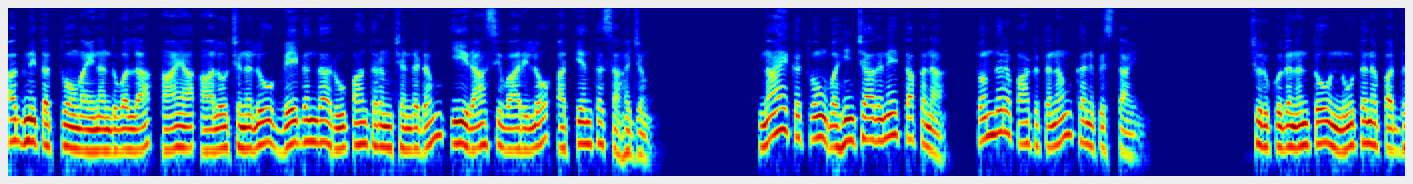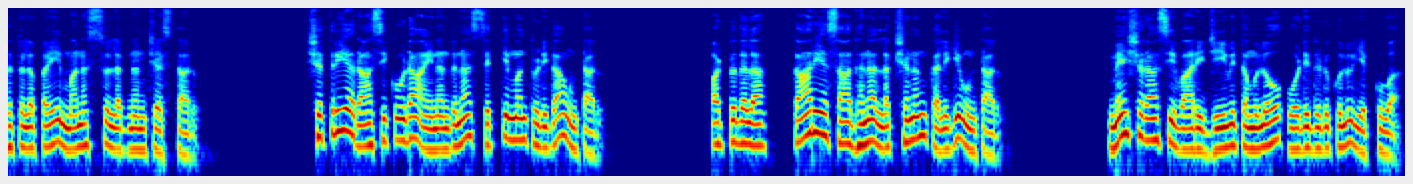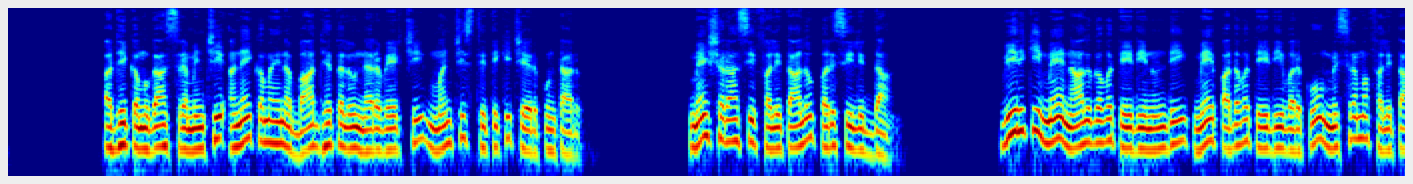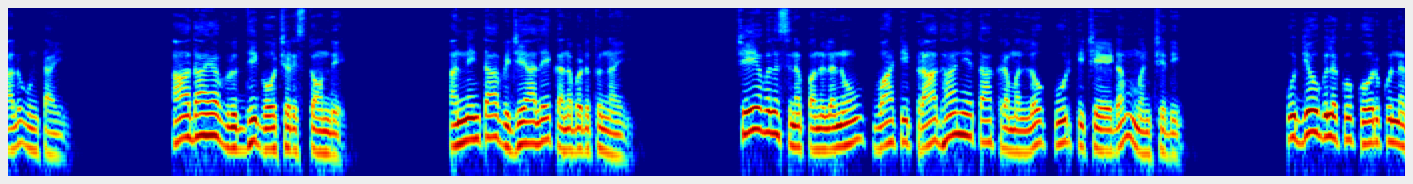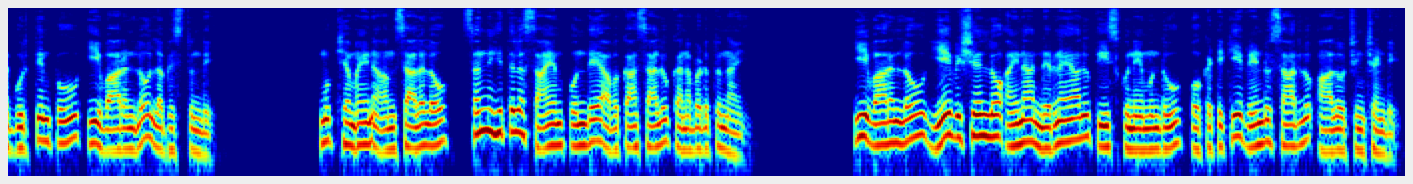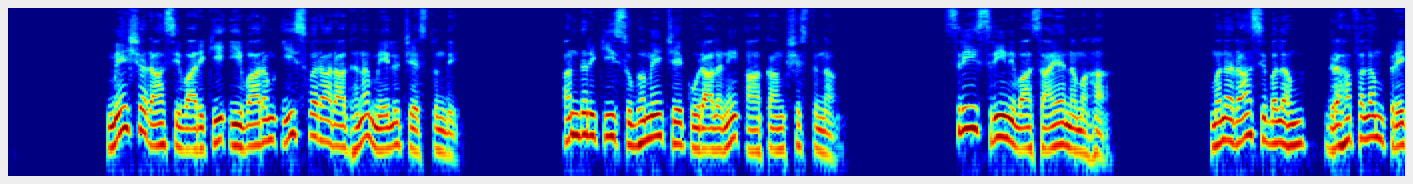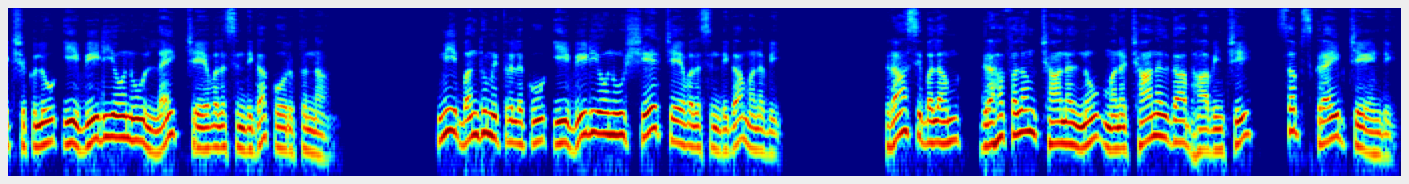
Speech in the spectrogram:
అగ్నితత్వమైనందువల్ల ఆయా ఆలోచనలు వేగంగా రూపాంతరం చెందడం ఈ రాశి వారిలో అత్యంత సహజం. నాయకత్వం వహించాలనే తపన తొందరపాటుతనం కనిపిస్తాయి. చురుకుదనంతో నూతన పద్ధతులపై మనస్సు లగ్నం చేస్తారు. క్షత్రియ రాశి కూడా అయినందున శక్తిమంతుడిగా ఉంటారు. పట్టుదల కార్యసాధన లక్షణం కలిగి ఉంటారు. మేషరాశి వారి జీవితములో ఒడిదుడుకులు ఎక్కువ. అధికముగా శ్రమించి అనేకమైన బాధ్యతలు నెరవేర్చి మంచి స్థితికి చేరుకుంటారు. మేషరాశి ఫలితాలు పరిశీలిద్దాం. వీరికి మే నాలుగవ తేదీ నుండి మే పదవ తేదీ వరకు మిశ్రమ ఫలితాలు ఉంటాయి. ఆదాయ వృద్ధి గోచరిస్తోంది. అన్నింటా విజయాలే కనబడుతున్నాయి. చేయవలసిన పనులను వాటి ప్రాధాన్యతా క్రమంలో పూర్తి చేయడం మంచిది. ఉద్యోగులకు కోరుకున్న గుర్తింపు ఈ వారంలో లభిస్తుంది. ముఖ్యమైన అంశాలలో సన్నిహితుల సాయం పొందే అవకాశాలు కనబడుతున్నాయి. ఈ వారంలో ఏ విషయంలో అయినా నిర్ణయాలు తీసుకునే ముందు ఒకటికి రెండుసార్లు ఆలోచించండి. మేష రాశి వారికి ఈ వారం ఈశ్వరారాధన మేలు చేస్తుంది. అందరికీ శుభమే చేకూరాలని ఆకాంక్షిస్తున్నాం. శ్రీ శ్రీనివాసాయ నమః. మన రాశిబలం గ్రహఫలం ప్రేక్షకులు ఈ వీడియోను లైక్ చేయవలసిందిగా కోరుతున్నాం. మీ బంధుమిత్రులకు ఈ వీడియోను షేర్ చేయవలసిందిగా మనవి. రాశిబలం గ్రహఫలం ఛానల్ను మన ఛానల్గా భావించి సబ్స్క్రైబ్ చేయండి.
